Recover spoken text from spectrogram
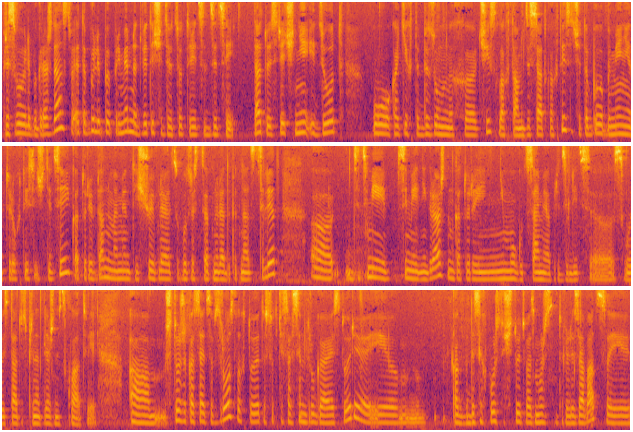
присвоили бы гражданство, это были бы примерно 2930 детей. Да? То есть речь не идет о каких-то безумных э, числах, там, десятках тысяч, это было бы менее трех тысяч детей, которые в данный момент еще являются в возрасте от 0 до 15 лет, э, детьми семей граждан, которые не могут сами определить э, свой статус принадлежности к Латвии. Что же касается взрослых, то это все-таки совсем другая история, и как бы до сих пор существует возможность натурализоваться, и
